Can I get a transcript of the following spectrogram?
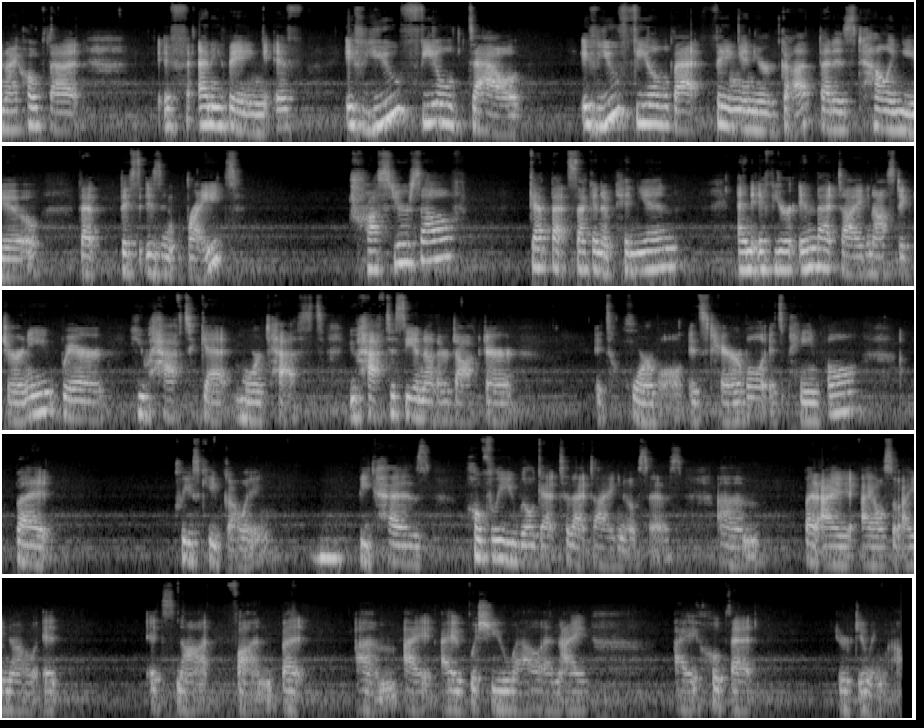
And I hope that if anything, if if you feel doubt, if you feel that thing in your gut that is telling you that this isn't right, trust yourself, get that second opinion, and if you're in that diagnostic journey where you have to get more tests, you have to see another doctor, it's horrible, it's terrible, it's painful, but please keep going because hopefully you will get to that diagnosis. Um, but I, I also I know it it's not fun, but um, I I wish you well, and I I hope that you're doing well.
